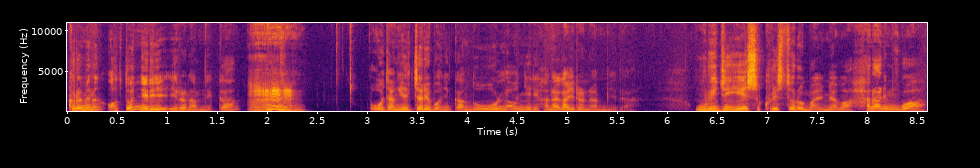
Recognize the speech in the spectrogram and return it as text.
그러면 어떤 일이 일어납니까? 5장 1절에 보니까 놀라운 일이 하나가 일어납니다. 우리 주 예수 그리스도로 말미암아 하나님과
